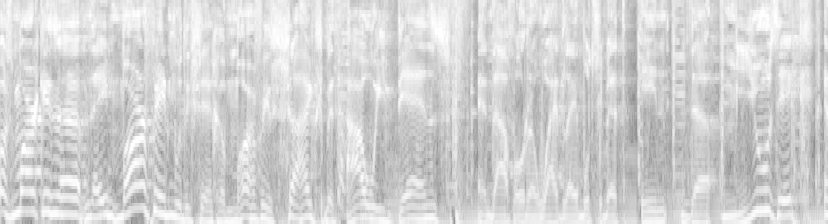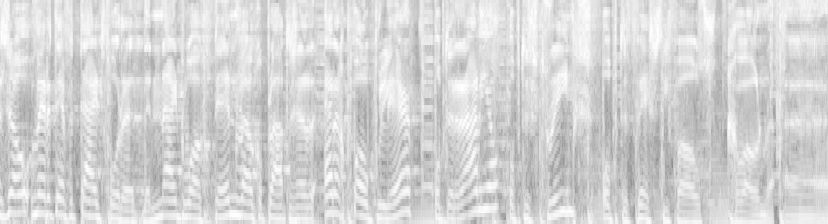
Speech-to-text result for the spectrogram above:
Was Marvin, eh, nee, Marvin moet ik zeggen. Marvin Sykes met How We Dance. En daarvoor een white labeltje met In The Music. En zo werd het even tijd voor eh, de Nightwalk 10. Welke platen zijn er erg populair? Op de radio, op de streams, op de festivals. Gewoon eh,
